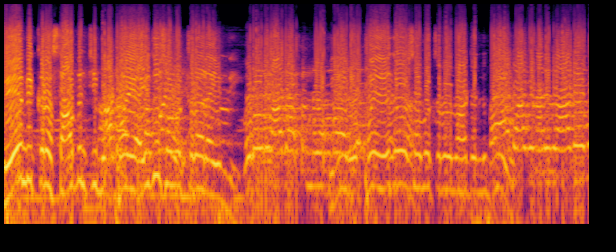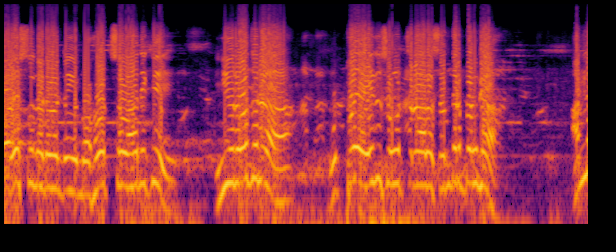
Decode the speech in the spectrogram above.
మేము ఇక్కడ స్థాపించి ముప్పై ఐదు సంవత్సరాలు అయింది. ఇది ముప్పై ఐదవ సంవత్సరం నాటి నుంచి చేస్తున్నటువంటి ఈ మహోత్సవానికి ఈ రోజున ముప్పై ఐదు సంవత్సరాల సందర్భంగా అన్న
